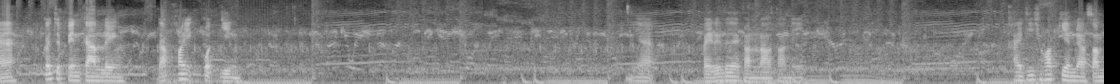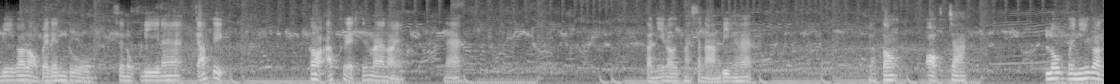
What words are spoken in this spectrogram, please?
นะ ก็จะเป็นการเล็งแล้วค่อยกดยิงเนี่ยไปเรื่อยๆก่อนเราตอนนี้ ใครที่ชอบเกมแนวซอมบี้ก็ลองไปเล่นดูสนุกดีนะฮะกราฟิกก็อัปเกรดขึ้นมาหน่อยนะ ตอนนี้เรามาสนามบินนะฮะ เราต้องออกจากโลกใบนี้ก่อน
